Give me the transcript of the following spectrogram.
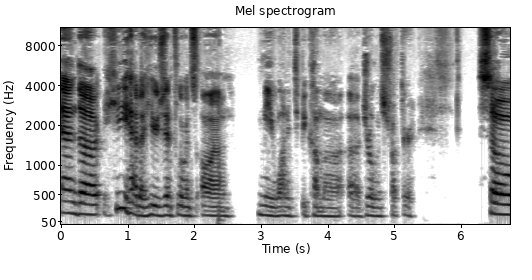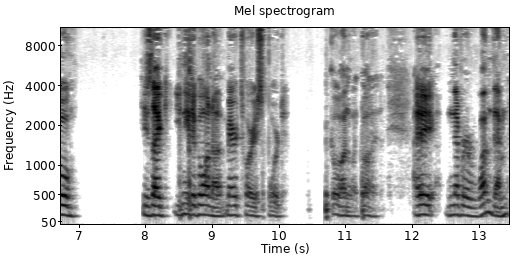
and uh, he had a huge influence on me wanting to become a, a drill instructor. So he's like, "You need to go on a meritorious board. Go on. Go on." I never won them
